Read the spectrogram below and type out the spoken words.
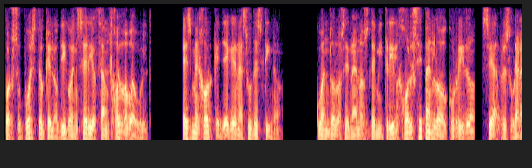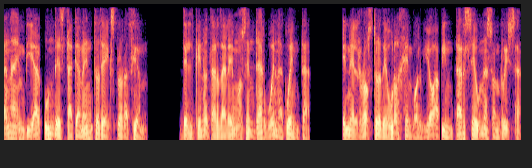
Por supuesto que lo digo en serio, zanjó Aboult. Es mejor que lleguen a su destino. Cuando los enanos de Mitril Hall sepan lo ocurrido, se apresurarán a enviar un destacamento de exploración. Del que no tardaremos en dar buena cuenta. En el rostro de Urogen volvió a pintarse una sonrisa.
